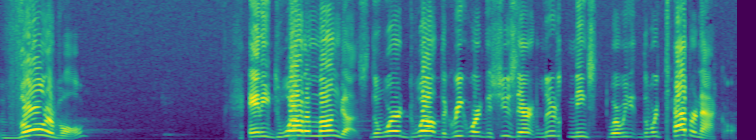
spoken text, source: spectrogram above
vulnerable, and He dwelt among us. The word dwelt, the Greek word that's used there, literally means where we the word tabernacle.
